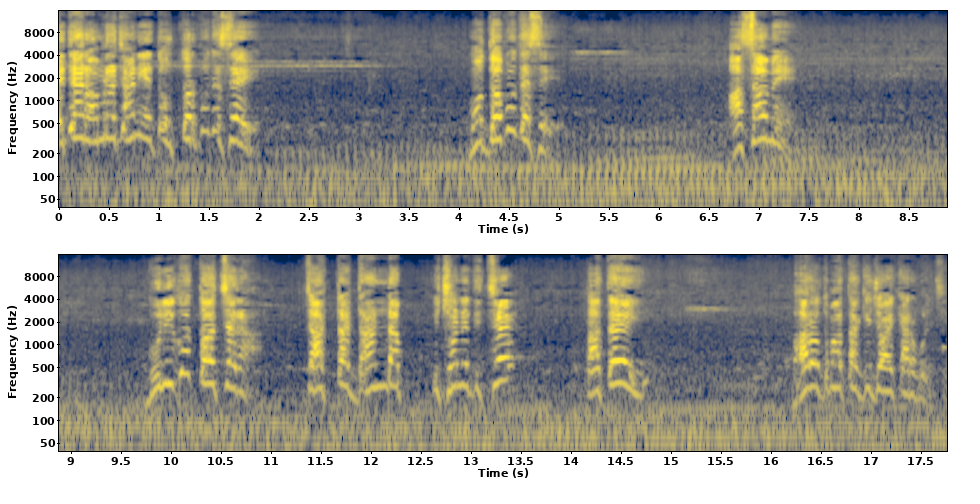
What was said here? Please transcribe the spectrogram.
এদের আমরা জানি তো উত্তরপ্রদেশে, মধ্যপ্রদেশে, আসামে। গুলি করতে হচ্ছে না, চারটা ডান্ডা পিছনে দিচ্ছে, তাতেই ভারত মাতা কি জয়কার বলছে।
